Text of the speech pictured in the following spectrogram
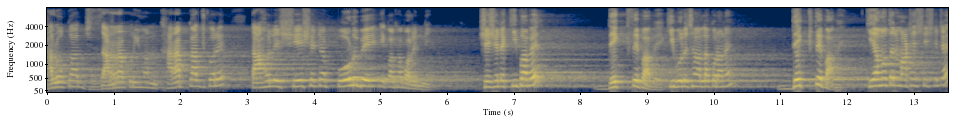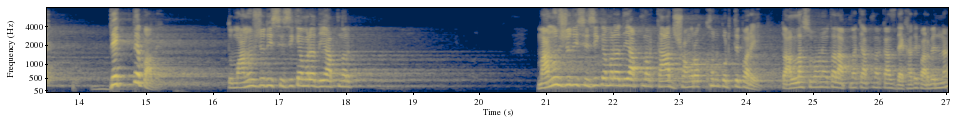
ভালো কাজ, যাররা পরিমাণ খারাপ কাজ করে, তাহলে সে সেটা পড়বে, এ কথা বলেননি। সে সেটা কি পাবে? দেখতে পাবে। কি বলেছেন আল্লাহ কোরআনে? দেখতে পাবে। কিয়ামতের মাঠে সে সেটা দেখতে পাবে। তো মানুষ যদি সিসি ক্যামেরা দিয়ে আপনার মানুষ যদি সিসি ক্যামেরা দিয়ে আপনার কাজ সংরক্ষণ করতে পারে, তো আল্লাহ সুবাহন তাহলে আপনাকে আপনার কাজ দেখাতে পারবেন না।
